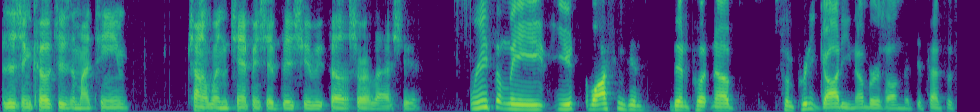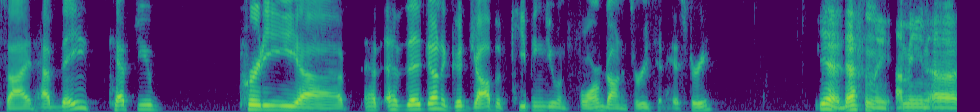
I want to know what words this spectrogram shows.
position coaches and my team. trying to win the championship this year. We fell short last year. Recently, you, Washington's been putting up some pretty gaudy numbers on the defensive side. Have they kept you pretty? Uh, have, have they done a good job of keeping you informed on its recent history? Yeah, definitely. I mean, uh,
